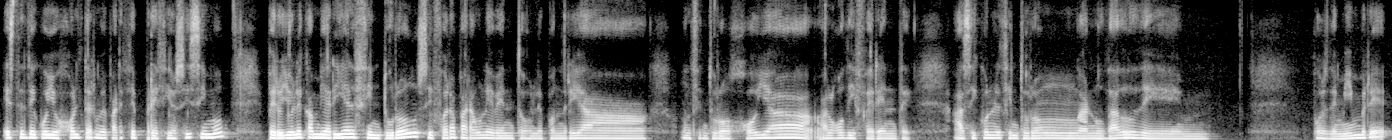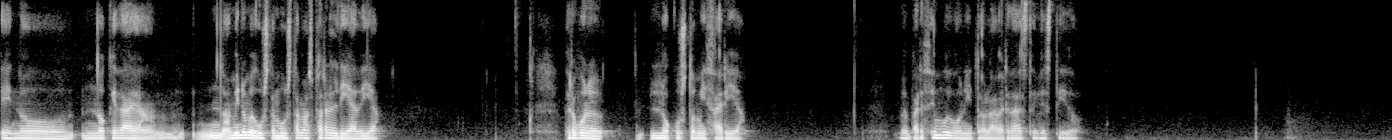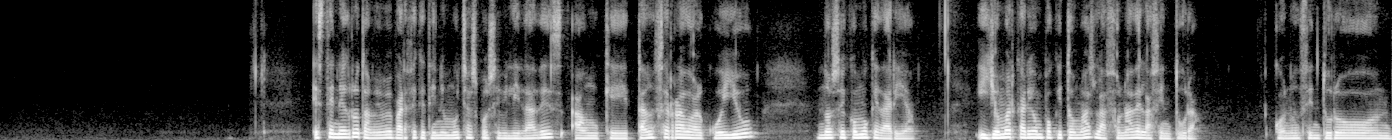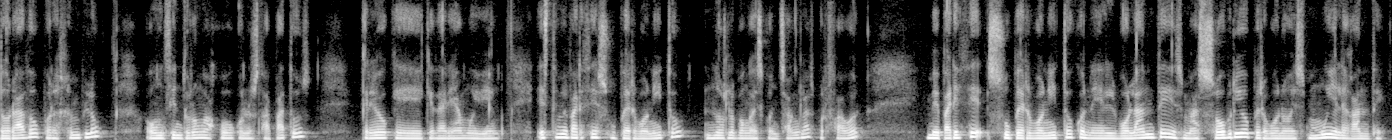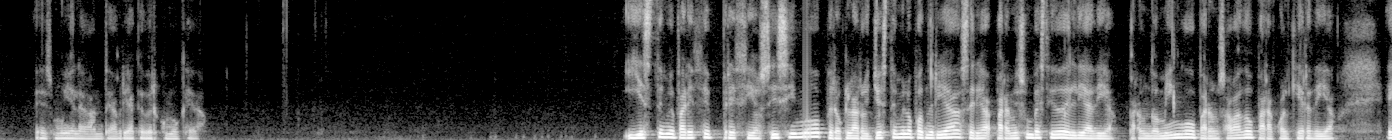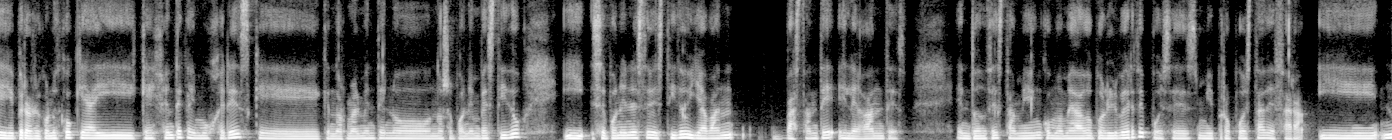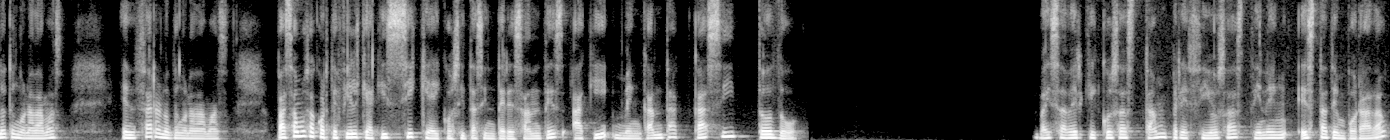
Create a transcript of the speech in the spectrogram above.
Este de cuello holter me parece preciosísimo, pero yo le cambiaría el cinturón si fuera para un evento. Le pondría un cinturón joya, algo diferente. Así con el cinturón anudado de, pues de mimbre eh, no, no queda, a mí no me gusta, me gusta más para el día a día. Pero bueno, lo customizaría. Me parece muy bonito, la verdad, este vestido. Este negro también me parece que tiene muchas posibilidades, aunque tan cerrado al cuello, no sé cómo quedaría. Y yo marcaría un poquito más la zona de la cintura con un cinturón dorado, por ejemplo, o un cinturón a juego con los zapatos, creo que quedaría muy bien. Este me parece súper bonito, no os lo pongáis con changlas, por favor. Me parece súper bonito con el volante, es más sobrio, pero bueno, es muy elegante. Es muy elegante, habría que ver cómo queda. Y este me parece preciosísimo, pero claro, yo este me lo pondría, sería, para mí es un vestido del día a día, para un domingo, para un sábado, para cualquier día. Eh, pero reconozco que hay, que hay gente, que hay mujeres que, normalmente no, no, se ponen vestido y se ponen este vestido y ya van bastante elegantes. Entonces también, como me ha dado por el verde, pues es mi propuesta de Zara. Y no tengo nada más. En Zara no tengo nada más. Pasamos a Cortefiel, que aquí sí que hay cositas interesantes. Aquí me encanta casi todo. Vais a ver qué cosas tan preciosas tienen esta temporada.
